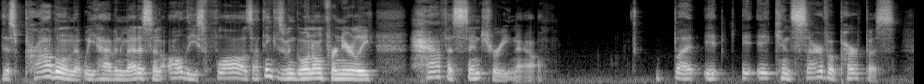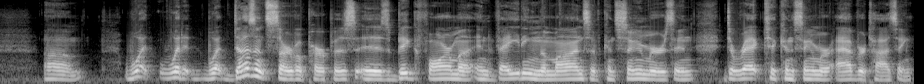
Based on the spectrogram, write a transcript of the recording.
this problem that we have in medicine, all these flaws. I think has been going on for nearly half a century now. But it it, it can serve a purpose. Um, what what it, what doesn't serve a purpose is big pharma invading the minds of consumers in direct to consumer advertising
